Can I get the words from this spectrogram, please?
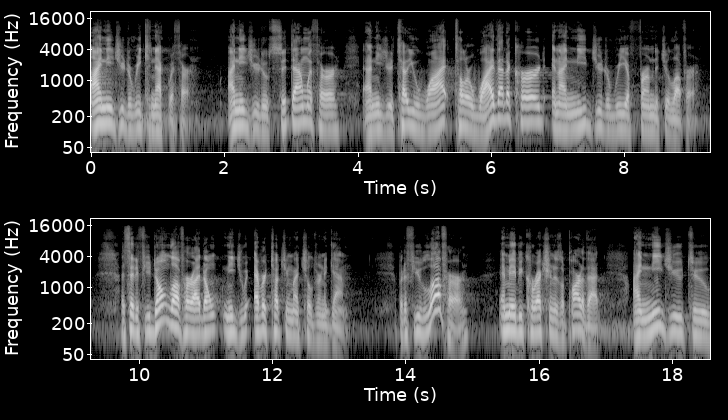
I need you to reconnect with her. I need you to sit down with her, and I need you to tell you why, tell her why that occurred, and I need you to reaffirm that you love her. I said, if you don't love her, I don't need you ever touching my children again. But if you love her, and maybe correction is a part of that, I need you to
